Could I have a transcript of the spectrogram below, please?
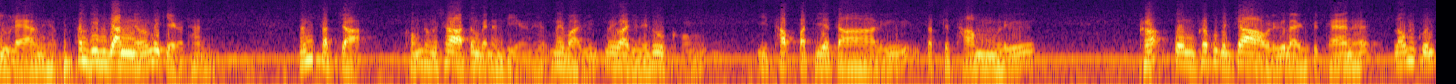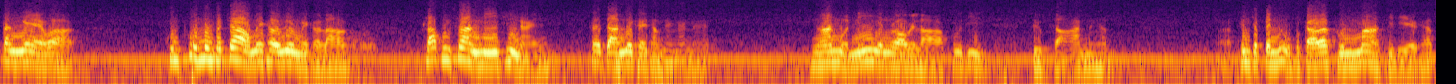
อยู่แล้วนะครับ ท่านยืนยันนะว่าไม่เกี่ยวกับท่านนั้นสัจจะของธรรมชาติต้องเป็นอันเดียวนะไม่ว่าไม่ว่าอยู่ในรูปของอิทัปปัจจยตาหรือสัจธรรมหรือพระองค์พระผู้เป็นเจ้าหรืออะไรสุดแท้นะฮะเราไม่ควรตั้งแง่ว่า คุณพูดเรื่องพระเจ้าไม่เข้าเรื่องไม่เข้าราวพระผู้สร้างมีที่ไหนท่านอาจารย์ไม่เคยทำอย่างนั้นนะฮะ งานหมดนี้ยังรอเวลาผู้ที่สืบสารนะครับซึ่งจะเป็นอุปการะคุณมากทีเดียวครับ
